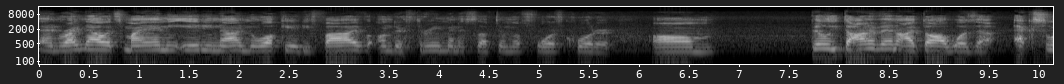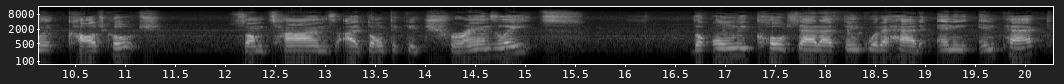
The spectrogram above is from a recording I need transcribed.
And right now it's Miami 89, Milwaukee 85, under three minutes left in the fourth quarter. Um, Billy Donovan, I thought was an excellent college coach. Sometimes I don't think it translates. The only coach that I think would have had any impact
